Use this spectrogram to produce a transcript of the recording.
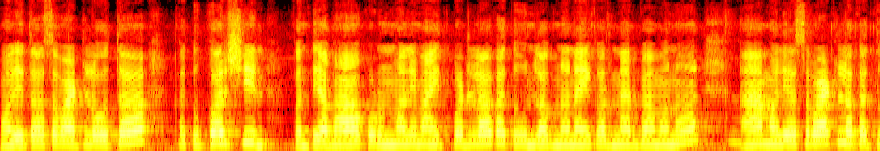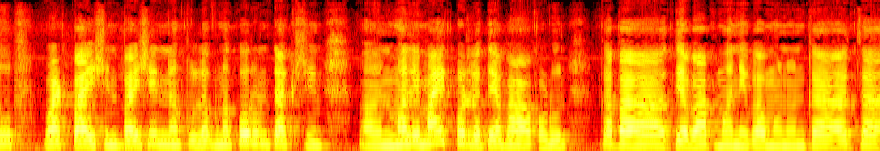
मला तर असं वाटलं होतं का तू करशील. पण त्या भावाकडून मला माहीत पडलं का तू लग्न नाही करणार बा? म्हणून हा मला असं वाटलं का तू वाट पाहिशील पाहिशील न लग्न करून टाकशील मला माहीत पडलं त्या भावाकडून का बा त्या बाप म्हणे बा म्हणून का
